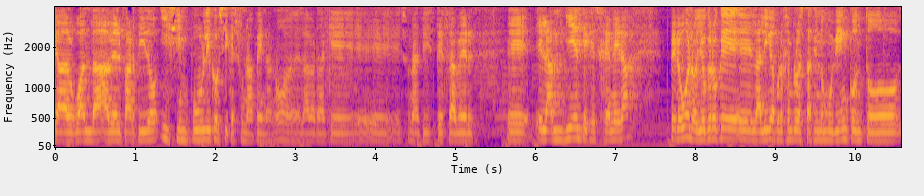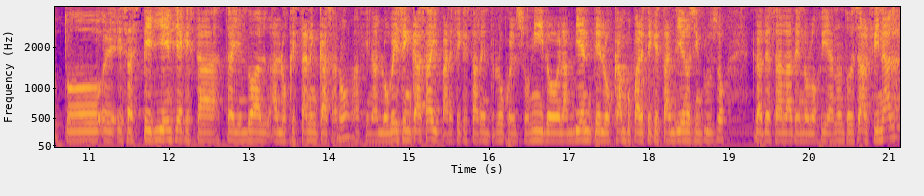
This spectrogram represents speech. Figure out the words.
al Wanda a ver el partido y sin público sí que es una pena. ¿no? La verdad que es una tristeza ver el ambiente que se genera pero bueno, yo creo que eh, la liga, por ejemplo, lo está haciendo muy bien con toda todo eh, esa experiencia que está trayendo a, los que están en casa, ¿no? Al final lo ves en casa y parece que está dentro. Con el sonido, el ambiente, los campos parece que están llenos incluso gracias a la tecnología, ¿no? Entonces, al final,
